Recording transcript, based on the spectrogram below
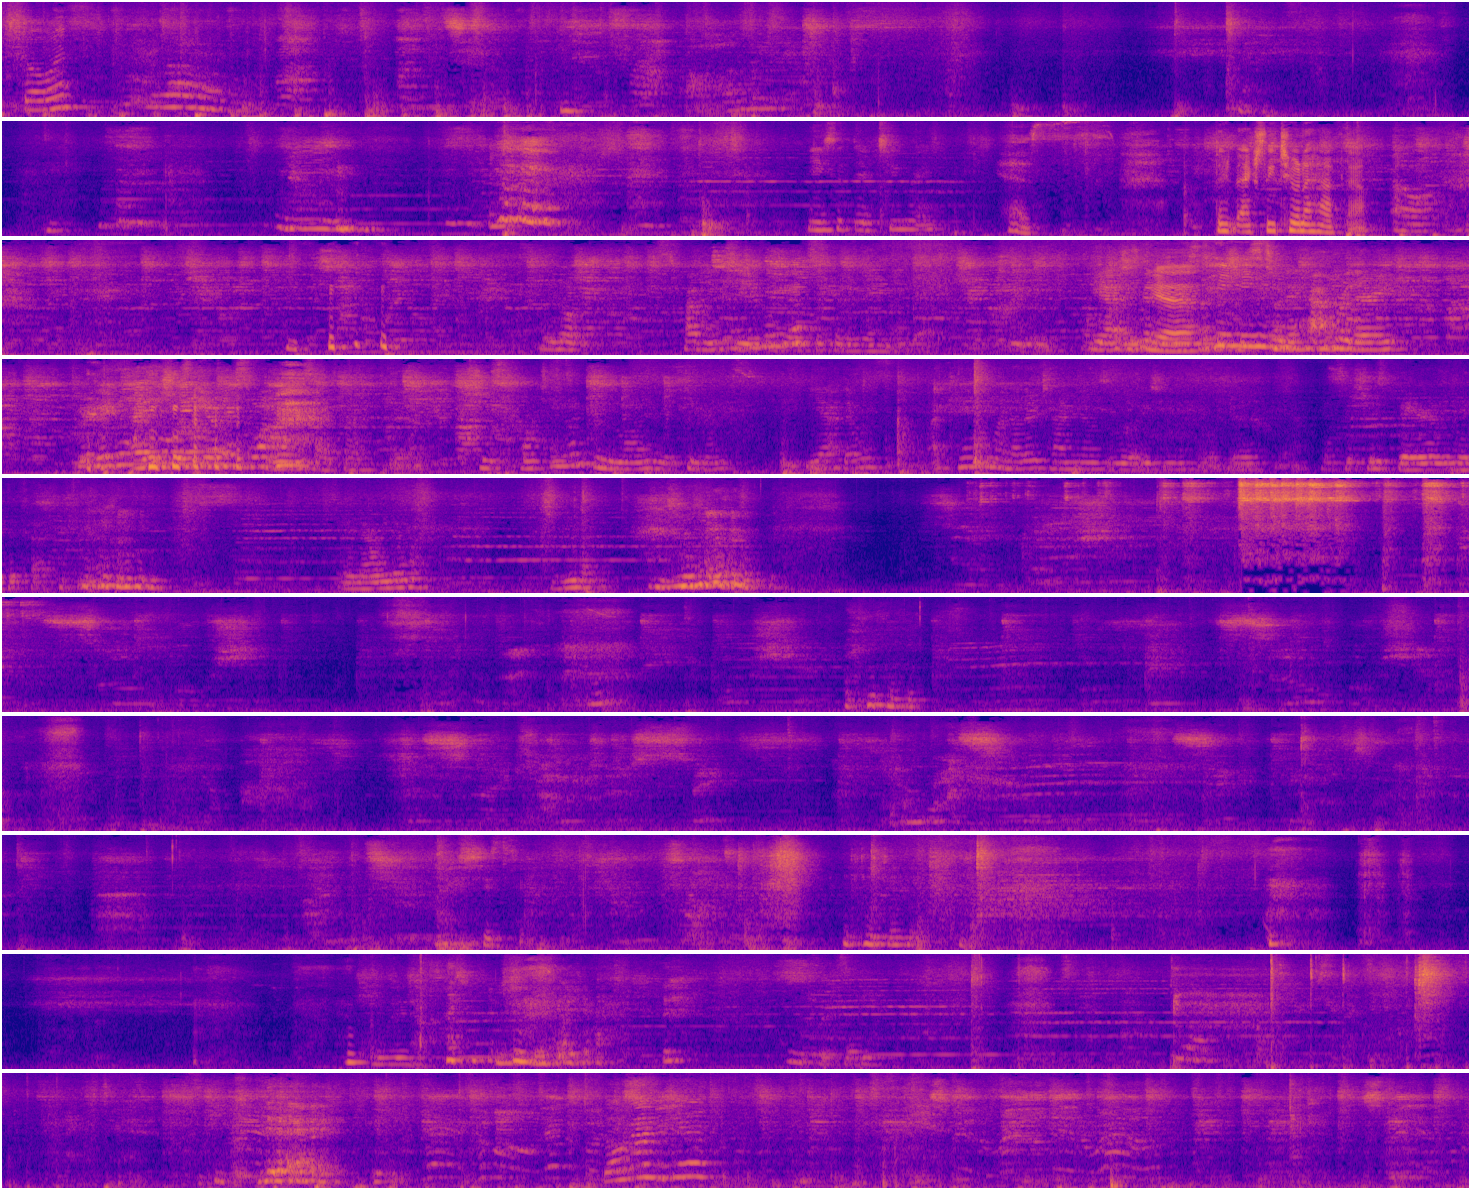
Going? You sit there too, right? Yes. They're actually two and a half now. Oh. Probably two. You guys could have been like that. Yeah, she's gonna Yeah. do something. She's two and a half or there. I think she's the youngest one on this side. Yeah. She's 14 months and mine is 18 months. Yeah, there was. I came another time. There was a little issue with little bit. Yeah. Yeah, so she's barely made the cut. and now we know why. She knew Going on,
